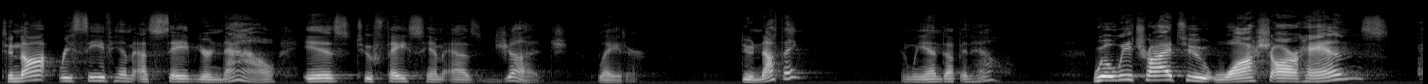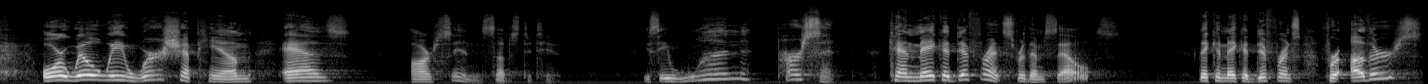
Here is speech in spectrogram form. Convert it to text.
To not receive him as Savior now is to face him as judge later. Do nothing, and we end up in hell. Will we try to wash our hands, or will we worship him as our sin substitute? You see, one person can make a difference for themselves. They can make a difference for others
